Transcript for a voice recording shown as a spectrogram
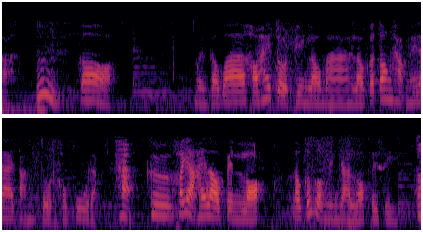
ค่ะ อืมก็เหมือนกับว่าเขาให้โจทย์เพลงเรามา เราก็ต้องทำให้ได้ตามโจทย์เขาพูดอะค่ะ คือเขาอยากให้เราเป็นล็อก เราก็สวมวิญญาณล็อกไปสิเอ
